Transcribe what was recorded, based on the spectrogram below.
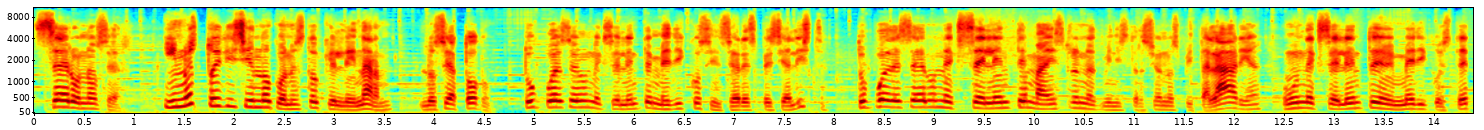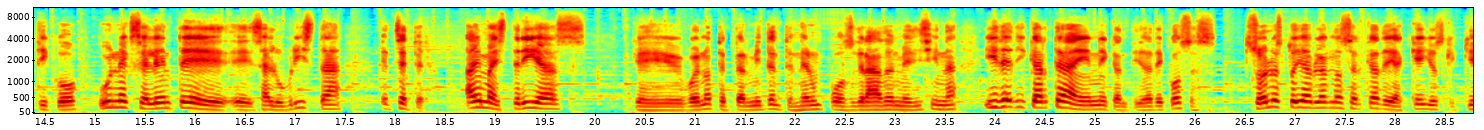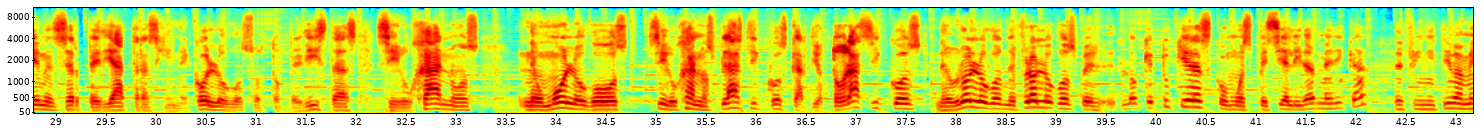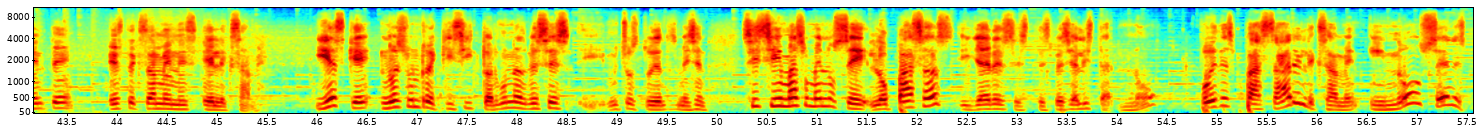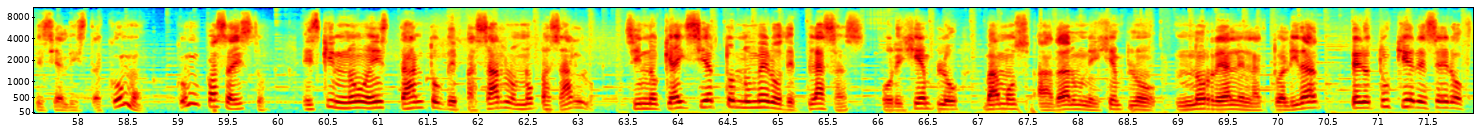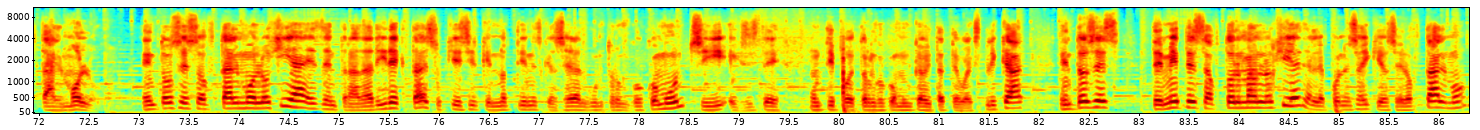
ser o no ser. Y no estoy diciendo con esto que el ENARM lo sea todo. Tú puedes ser un excelente médico sin ser especialista. Tú puedes ser un excelente maestro en administración hospitalaria, un excelente médico estético, un excelente eh, salubrista, etc. Hay maestrías, que bueno, te permiten tener un posgrado en medicina y dedicarte a N cantidad de cosas. Solo estoy hablando acerca de aquellos que quieren ser pediatras, ginecólogos, ortopedistas, cirujanos, neumólogos, cirujanos plásticos, cardiotorácicos, neurólogos, nefrólogos, lo que tú quieras como especialidad médica, definitivamente este examen es el examen. Y es que no es un requisito. Algunas veces, y muchos estudiantes me dicen, sí, sí, más o menos sé, lo pasas y ya eres este, especialista. No, puedes pasar el examen y no ser especialista. ¿Cómo? ¿Cómo pasa esto? Es que no es tanto de pasarlo o no pasarlo, sino que hay cierto número de plazas. Por ejemplo, vamos a dar un ejemplo no real en la actualidad, pero tú quieres ser oftalmólogo entonces, oftalmología es de entrada directa, eso quiere decir que no tienes que hacer algún tronco común, sí existe un tipo de tronco común que ahorita te voy a explicar. Entonces, te metes a oftalmología, ya le pones ahí quiero ser oftalmo,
